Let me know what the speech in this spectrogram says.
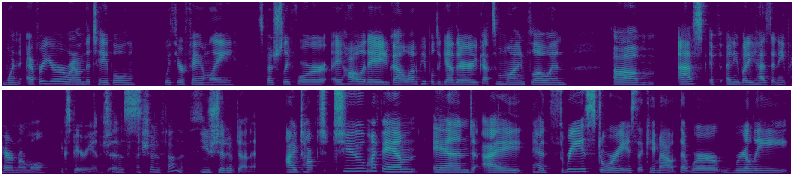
whenever you're around the table with your family, especially for a holiday, you've got a lot of people together, you've got some wine flowing, um, ask if anybody has any paranormal I should have, experiences. I should have done this. You should have done it. I talked to my fam and I had three stories that came out that were really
